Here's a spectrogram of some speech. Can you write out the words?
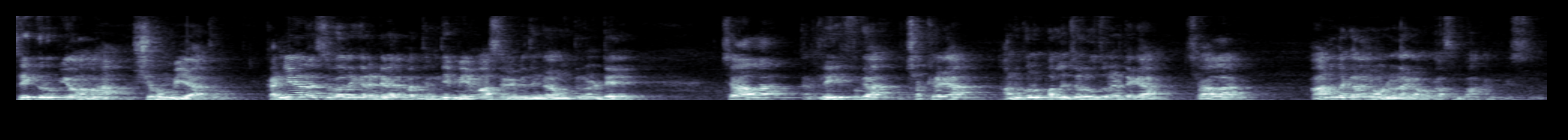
శ్రీ గురుభ్యో నమ. శుభం వ్యాధం. కన్యారాశి వారికి రెండు వేల పద్దెనిమిది మే మాసం ఏ విధంగా ఉంటుందంటే చాలా రిలీఫ్గా చక్కగా అనుకున్న పనులు జరుగుతున్నట్టుగా చాలా ఆనందకరంగా ఉండడానికి అవకాశం బాగా కనిపిస్తుంది.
